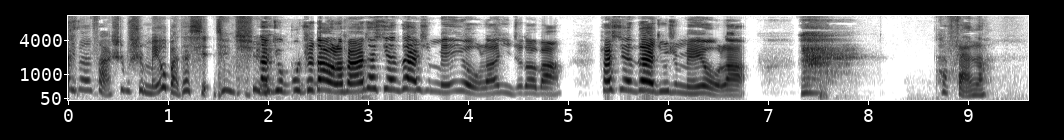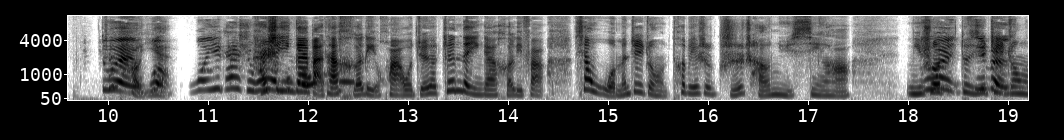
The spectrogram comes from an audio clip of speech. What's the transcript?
基本法是不是没有把它写进去？那就不知道了。反正他现在是没有了，你知道吧？他现在就是没有了。唉，太烦了，对，讨厌。我一开始还是应该把它合理化。我觉得真的应该合理化。像我们这种，特别是职场女性哈，你说对于这种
